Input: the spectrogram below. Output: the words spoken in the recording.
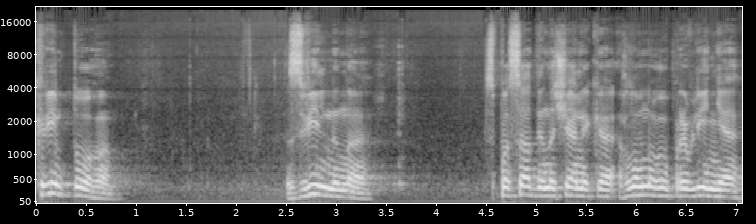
крім того, звільнено з посади начальника головного управління е,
